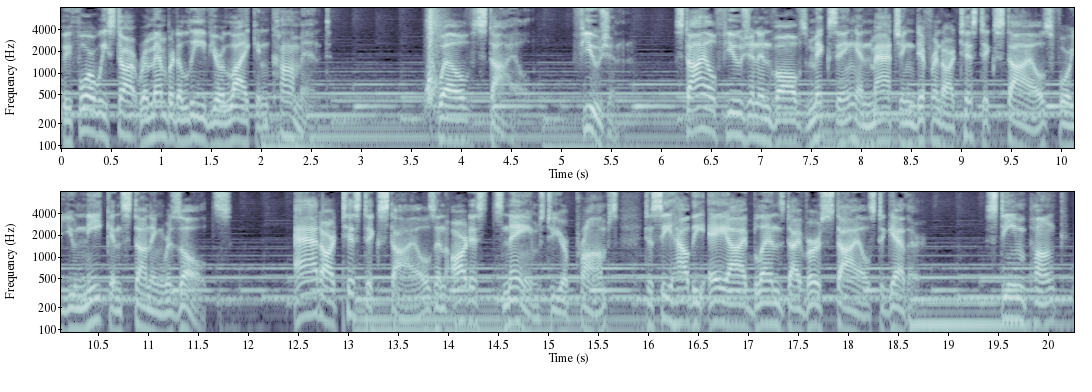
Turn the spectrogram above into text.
Before we start, remember to leave your like and comment. 12. Style. Fusion. Style fusion involves mixing and matching different artistic styles for unique and stunning results. Add artistic styles and artists' names to your prompts to see how the AI blends diverse styles together. Steampunk,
